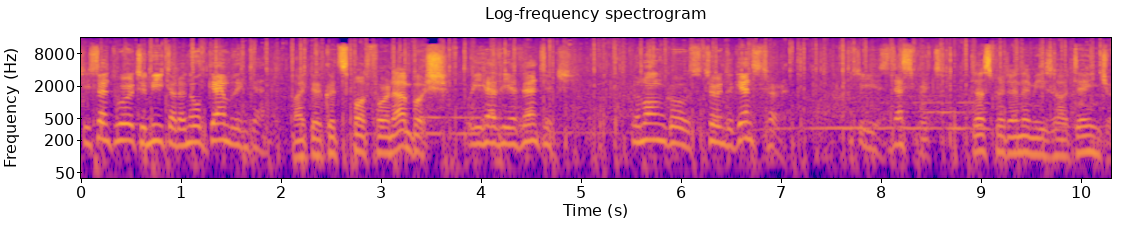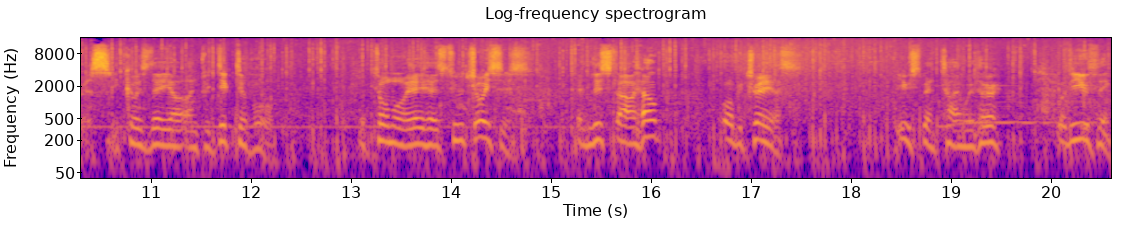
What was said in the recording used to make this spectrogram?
She sent word to meet at an old gambling den. Might be a good spot for an ambush. We have the advantage. The Mongols turned against her. She is desperate. Desperate enemies are dangerous. Because they are unpredictable. But Tomoe has two choices. Enlist our help, or betray us. You spent time with her. What do you think?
